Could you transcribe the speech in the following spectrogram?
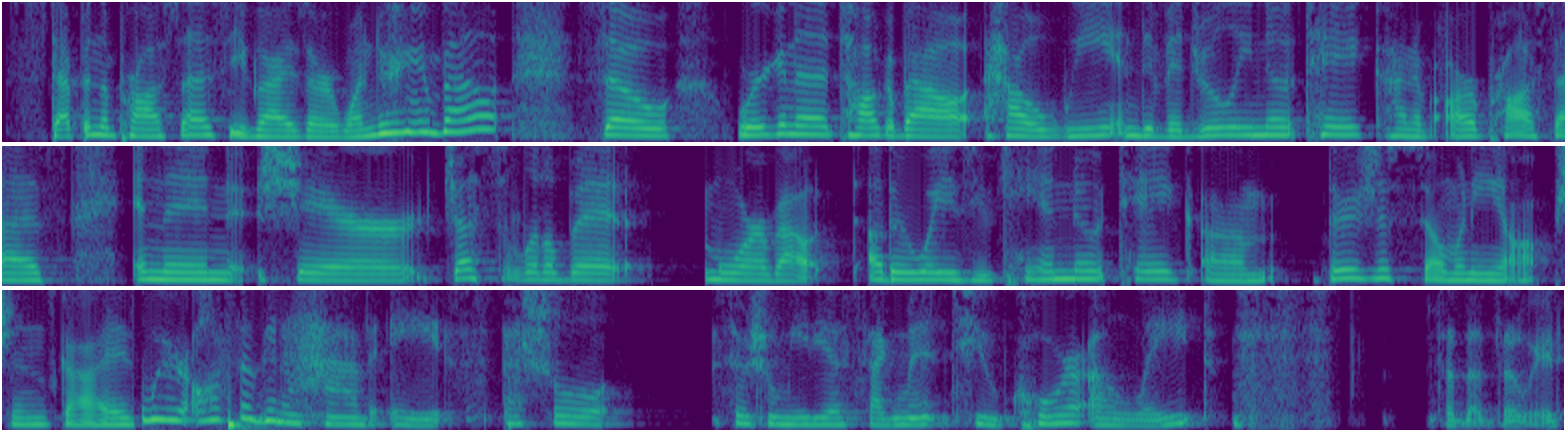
step in the process you guys are wondering about. So, we're going to talk about how we individually note take, kind of our process, and then share just a little bit more about other ways you can note take. Um, there's just so many options, guys. We're also going to have a special social media segment to correlate. said that so weird.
